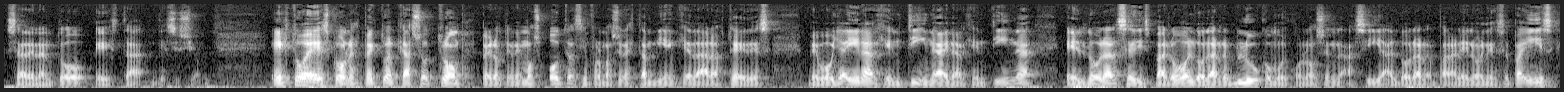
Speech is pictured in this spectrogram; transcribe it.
se adelantó esta decisión. Esto es con respecto al caso Trump, pero tenemos otras informaciones también que dar a ustedes. Me voy a ir a Argentina. En Argentina el dólar se disparó, el dólar blue, como conocen así al dólar paralelo en ese país,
